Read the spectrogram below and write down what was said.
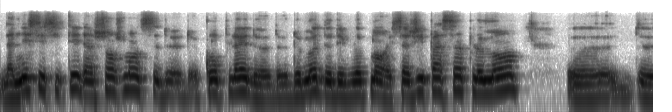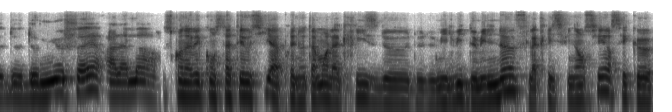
la nécessité d'un changement complet de, mode de développement. Il ne s'agit pas simplement euh, de, mieux faire à la marge. Ce qu'on avait constaté aussi après notamment la crise de, 2008-2009, la crise financière, c'est que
